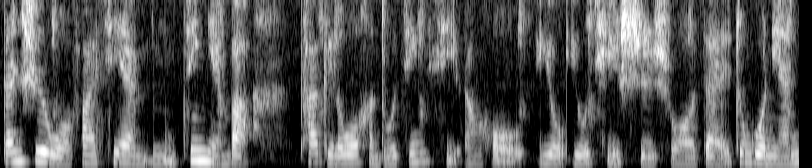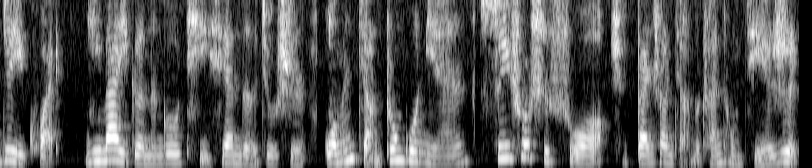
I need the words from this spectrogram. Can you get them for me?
但是我发现，嗯，今年吧，他给了我很多惊喜。然后尤尤其是说在中国年这一块，另外一个能够体现的就是我们讲中国年，虽说是说去班上讲个传统节日。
